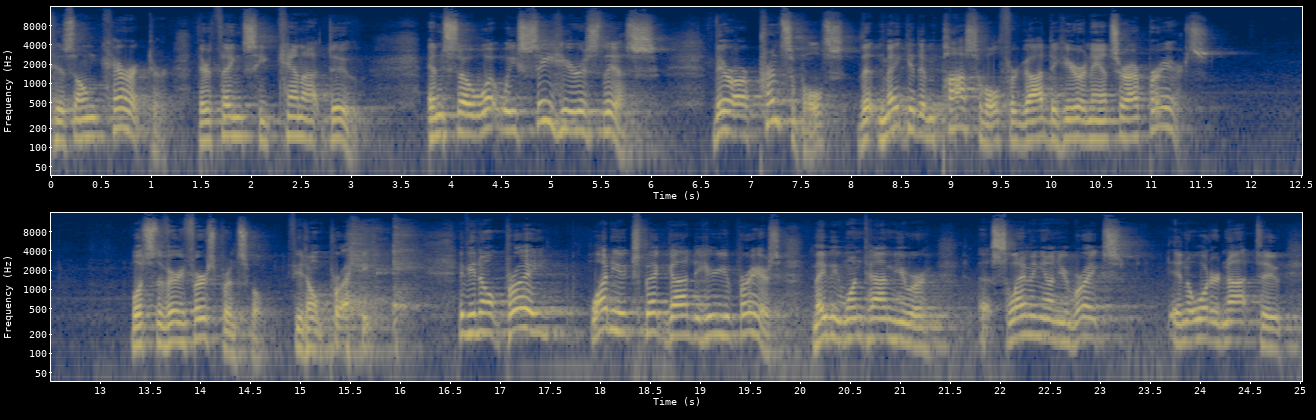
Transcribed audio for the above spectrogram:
his own character. There are things he cannot do. And so what we see here is this there are principles that make it impossible for God to hear and answer our prayers. What's the very first principle? If you don't pray, if you don't pray, why do you expect God to hear your prayers? Maybe one time you were uh, slamming on your brakes in order not to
